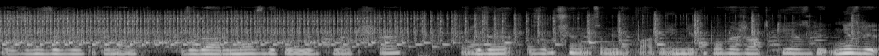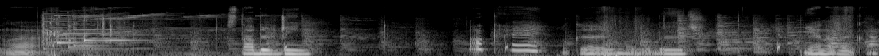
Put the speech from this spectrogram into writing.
To widzę, że tutaj mam za darmo, zwykłe lub lepsze. Także zobaczymy, co mi wypadnie. Nietypowe, rzadkie, zwy... niezwykłe. Stable Jean. Okej, okej, może być. Nie narzekam.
